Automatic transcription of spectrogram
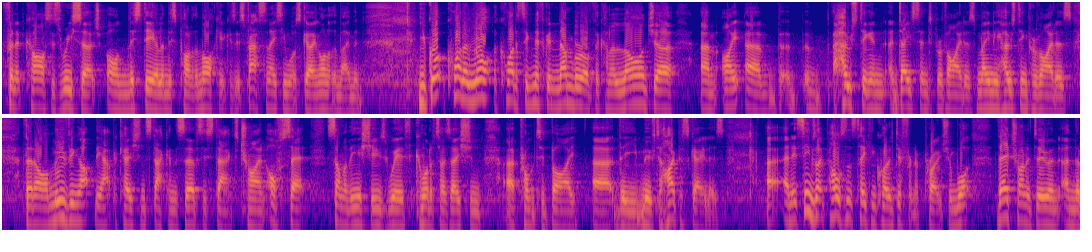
Philip Carse's research on this deal and this part of the market because it's fascinating what's going on at the moment. You've got quite a lot, quite a significant number of the kind of larger hosting and, data center providers, mainly hosting providers, that are moving up the application stack and the services stack to try and offset some of the issues with commoditization uh, prompted by uh, the move to hyperscalers. Uh, and it seems like Pulsant's taking quite a different approach. And what they're trying to do, and,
